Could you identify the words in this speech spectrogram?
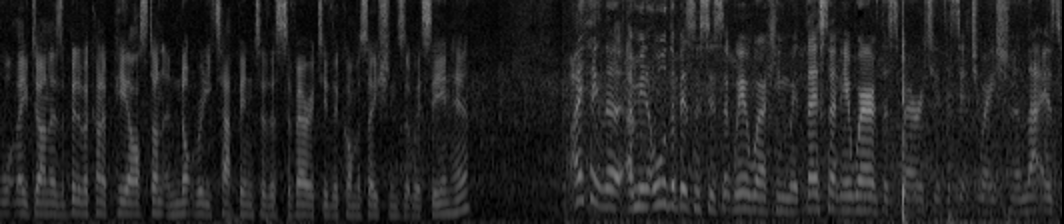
what they've done as a bit of a kind of PR stunt and not really tap into the severity of the conversations that we're seeing here? I think that, I mean, all the businesses that we're working with, they're certainly aware of the severity of the situation, and that is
